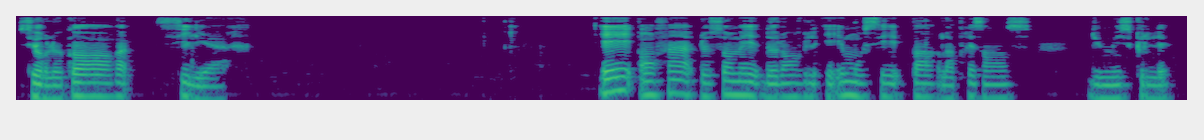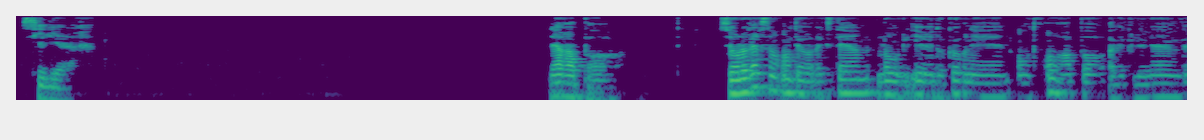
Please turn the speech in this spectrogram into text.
sur le corps ciliaire. Et enfin, le sommet de l'angle est émoussé par la présence du muscle ciliaire. Les rapports sur le versant antéro-externe, l'angle iridocornéen entre en rapport avec le limbe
